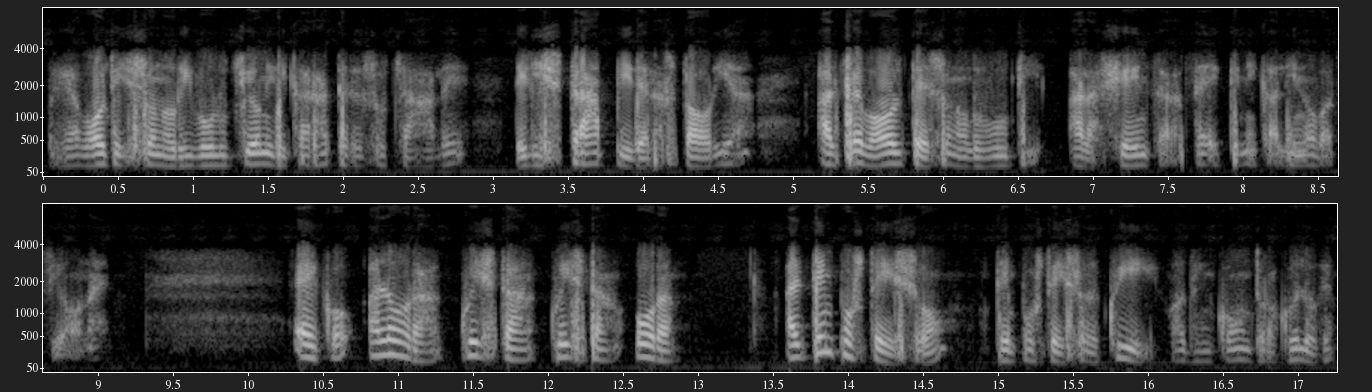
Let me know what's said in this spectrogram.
perché a volte ci sono rivoluzioni di carattere sociale, degli strappi della storia, altre volte sono dovuti alla scienza, alla tecnica, all'innovazione. Ecco, allora questa, questa ora, al tempo stesso, tempo stesso, e qui vado incontro a quello che...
